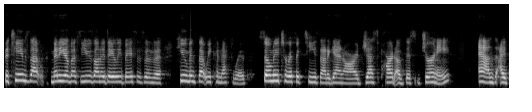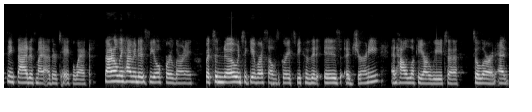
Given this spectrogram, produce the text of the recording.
the teams that many of us use on a daily basis and the humans that we connect with. So many terrific T's that again are just part of this journey. And i think that is my other takeaway. Not only having a zeal for learning but to know and to give ourselves grace because it is a journey. And how lucky are we to to learn? And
